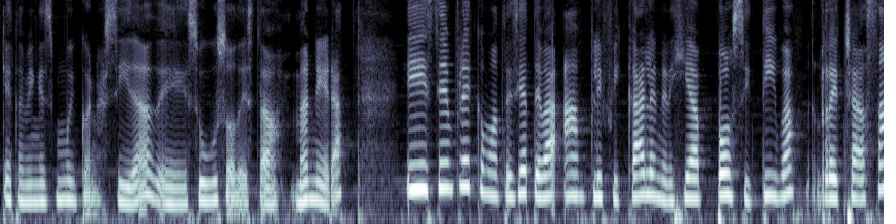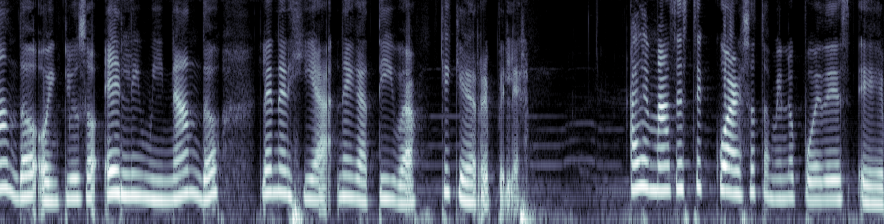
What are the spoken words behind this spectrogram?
que también es muy conocida de su uso de esta manera. Y siempre, como te decía, te va a amplificar la energía positiva, rechazando o incluso eliminando la energía negativa que quiere repeler. Además, este cuarzo también lo puedes eh,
